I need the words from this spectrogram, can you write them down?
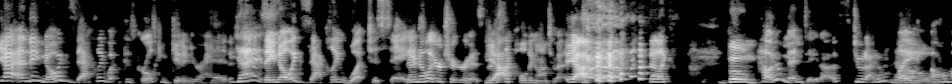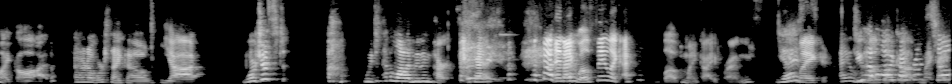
yeah, and they know exactly what because girls can get in your head. Yes. They know exactly what to say. They know what your trigger is. They're Yeah. just like holding on to it. Yeah. They're like, boom. How do men date us? Dude, I don't know. Like, oh my god. I don't know. We're psycho. Yeah. We're just, we just have a lot of moving parts. Okay. and I will say, like, I love my guy friends. yes. Like, I Do you have a love, lot of guy friends still?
